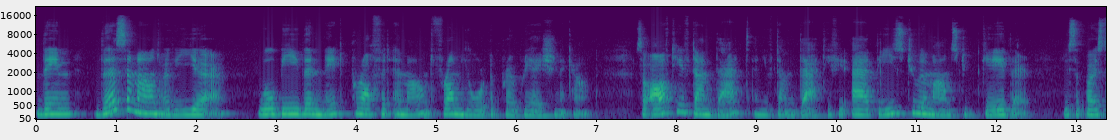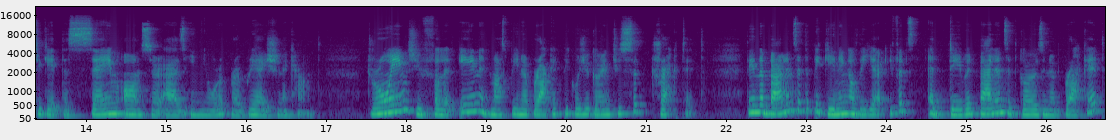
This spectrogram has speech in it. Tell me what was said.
then this amount over here will be the net profit amount from your appropriation account. So after you've done that and you've done that, if you add these two amounts together, you're supposed to get the same answer as in your appropriation account. Drawings, you fill it in. It must be in a bracket because you're going to subtract it. Then the balance at the beginning of the year, if it's a debit balance, it goes in a bracket.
